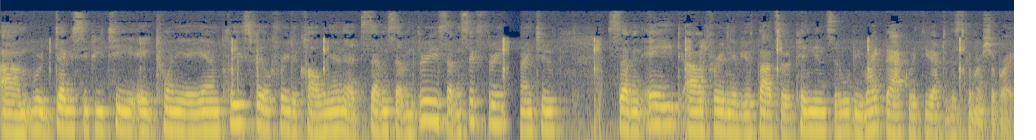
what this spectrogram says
Um, we're WCPT 820 AM. Please feel free to call in at 773 763 Seven eight uh, for any of your thoughts or opinions, and we'll be right back with you after this commercial break.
